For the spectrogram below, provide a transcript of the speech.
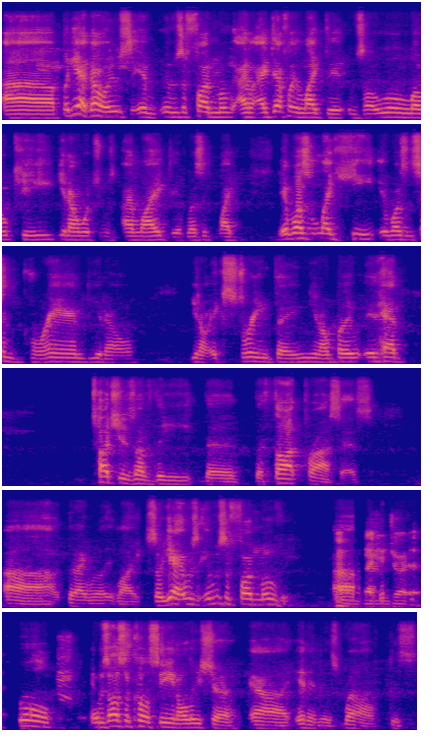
Uh, but yeah, no, it was it, it was a fun movie. I, I definitely liked it. It was a little low key, you know, which was I liked. It wasn't like it wasn't like Heat. It wasn't some grand, you know, you know, extreme thing, you know. But it, it had touches of the the the thought process uh, that I really liked. So yeah, it was it was a fun movie. Oh, glad you enjoyed it. cool. It was also cool seeing Elisha uh, in it as well because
